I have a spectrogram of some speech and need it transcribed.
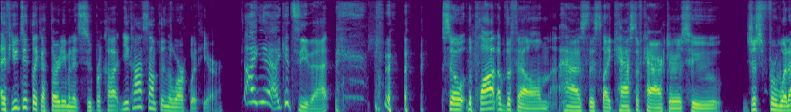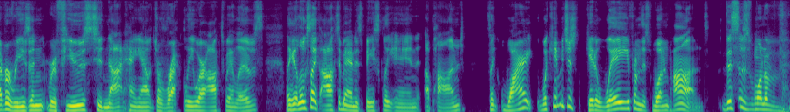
if you did like a 30 minute supercut you got something to work with here I, yeah, I could see that. so the plot of the film has this like cast of characters who just for whatever reason refuse to not hang out directly where Octaman lives. Like it looks like Octaman is basically in a pond. It's like why why can't we just get away from this one pond? this is one of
